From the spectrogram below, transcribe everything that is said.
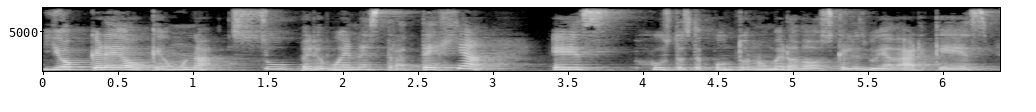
yo creo que una súper buena estrategia es justo este punto número dos que les voy a dar, que es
